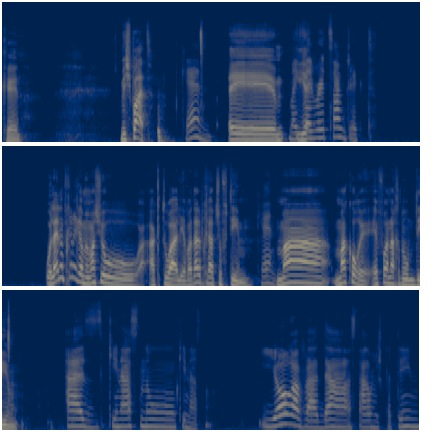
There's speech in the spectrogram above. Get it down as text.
כן. משפט. כן, אה, my favorite subject. אולי נתחיל רגע ממשהו אקטואלי, הוועדה לבחירת שופטים. כן. מה, מה קורה? איפה אנחנו עומדים? אז כינסנו, כינסנו. יו"ר הוועדה, שר המשפטים,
